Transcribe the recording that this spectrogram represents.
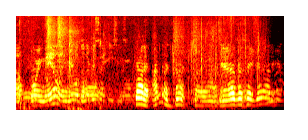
outgoing mail and we will deliver some pieces. Got it. I'm gonna duck. So, uh, Yeah, I was gonna say, get out of here.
